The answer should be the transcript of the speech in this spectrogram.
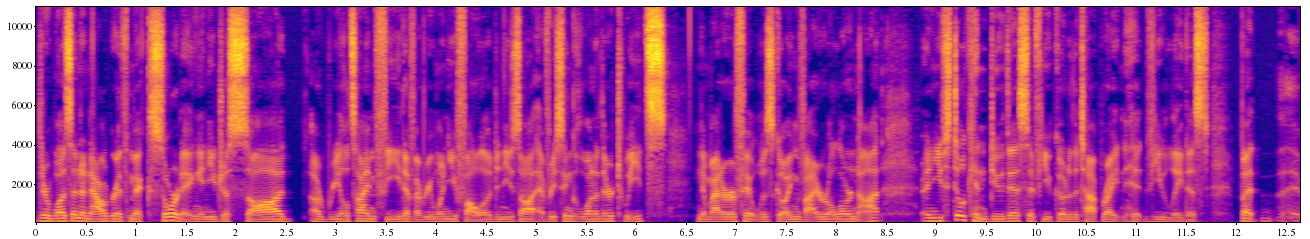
there wasn't an algorithmic sorting and you just saw a real-time feed of everyone you followed and you saw every single one of their tweets, no matter if it was going viral or not. And you still can do this if you go to the top right and hit view latest. But uh,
